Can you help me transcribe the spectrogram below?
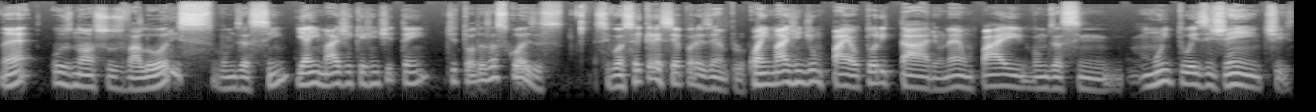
né, os nossos valores, vamos dizer assim, e a imagem que a gente tem de todas as coisas. Se você crescer, por exemplo, com a imagem de um pai autoritário, né, um pai, vamos dizer assim, muito exigente,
